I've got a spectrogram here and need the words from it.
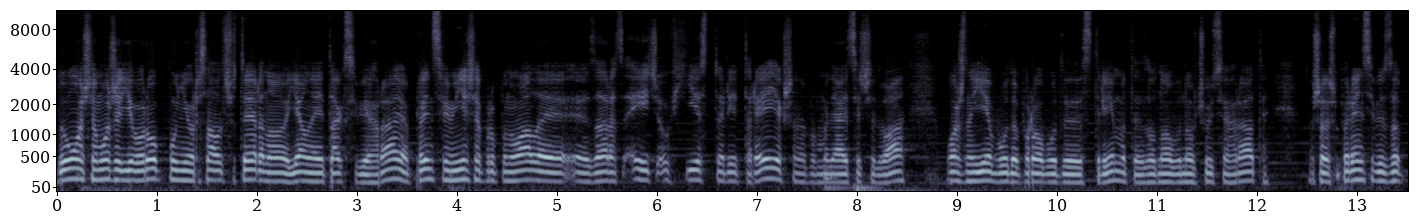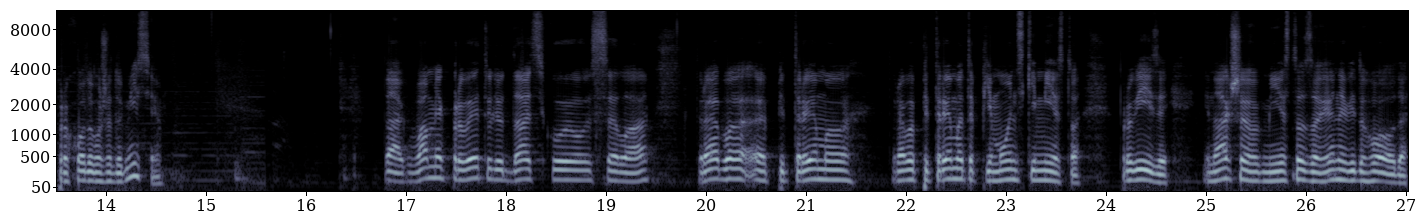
Думав, що може Європа Universal 4, але я в неї так собі граю. В принципі, мені ще пропонували е, зараз Age of History 3, якщо не помиляюся, чи 2. Можна є, буду пробувати стрімити, заодно навчуся грати. Ну що ж, в принципі, переходимо вже до місії. Так, вам, як правителю датського села, треба, е, підтриму... треба підтримати П'ємонське місто. Провізій. Інакше місто загине від голоду.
